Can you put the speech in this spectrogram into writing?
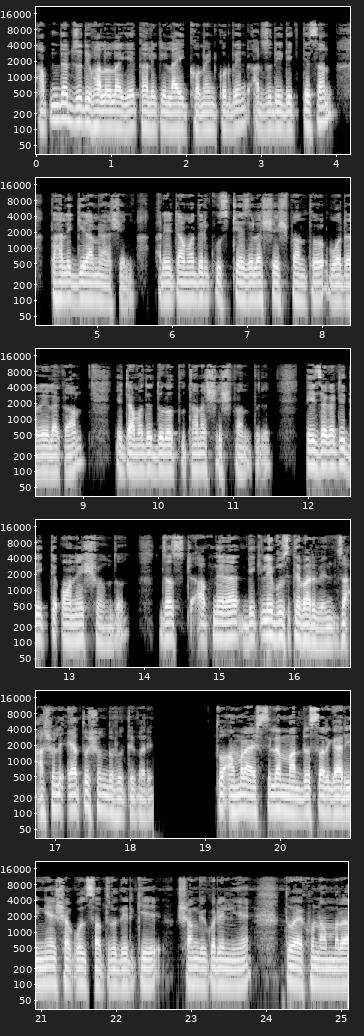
আপনাদের যদি ভালো লাগে তাহলে একটু লাইক কমেন্ট করবেন। আর যদি দেখতে চান তাহলে গ্রামে আসেন। আর এটা আমাদের কুষ্টিয়া জেলার শেষ প্রান্ত বর্ডার এলাকা। এটা আমাদের দৌলতপুর থানার শেষ প্রান্তরে। এই জায়গাটি দেখতে অনেক সুন্দর। জাস্ট আপনারা দেখলে বুঝতে পারবেন যে আসলে এত সুন্দর হতে পারে। তো আমরা আসছিলাম মাদ্রাসার গাড়ি নিয়ে সকল ছাত্রদেরকে সঙ্গে করে নিয়ে। তো এখন আমরা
